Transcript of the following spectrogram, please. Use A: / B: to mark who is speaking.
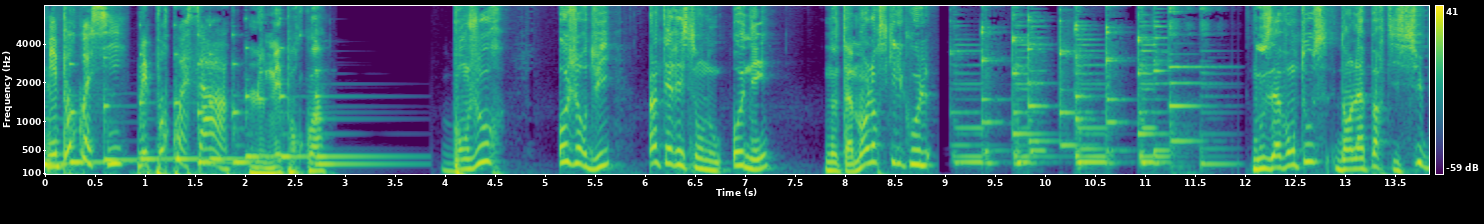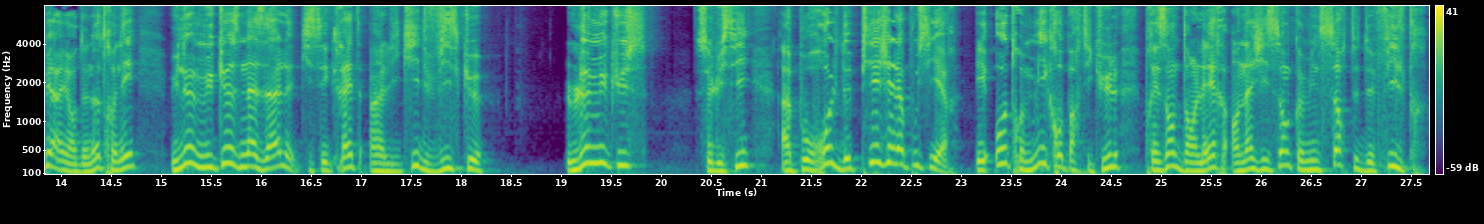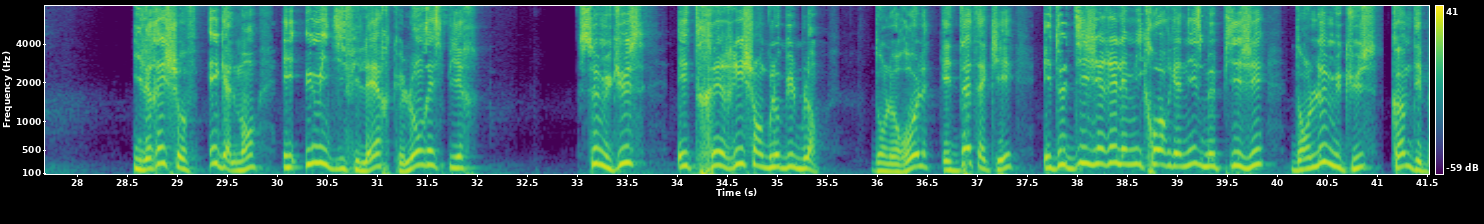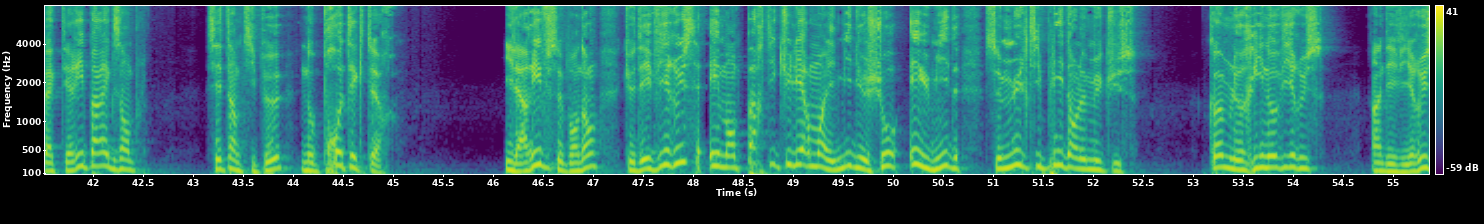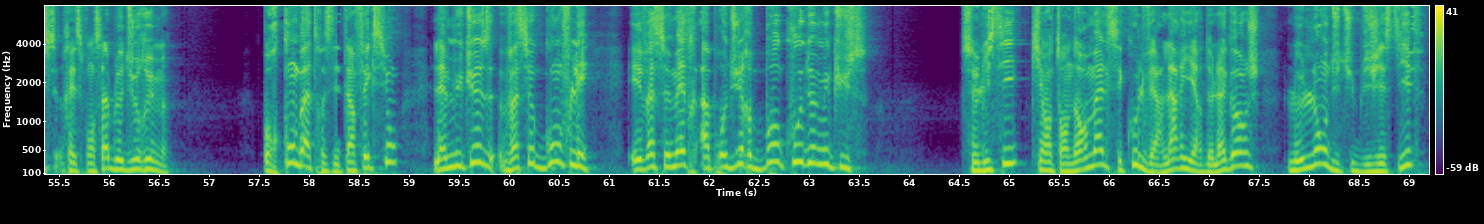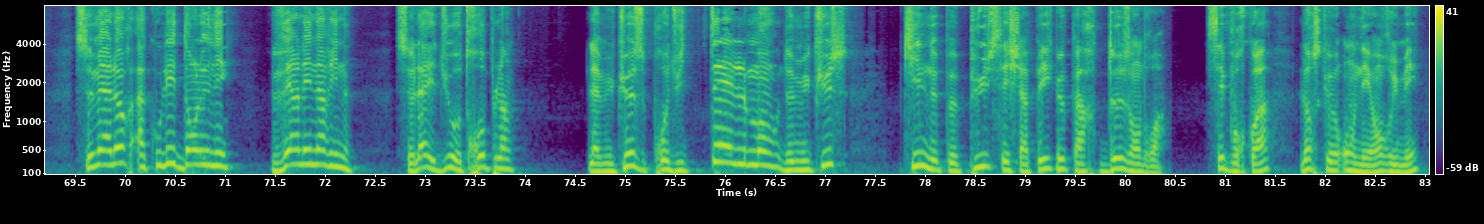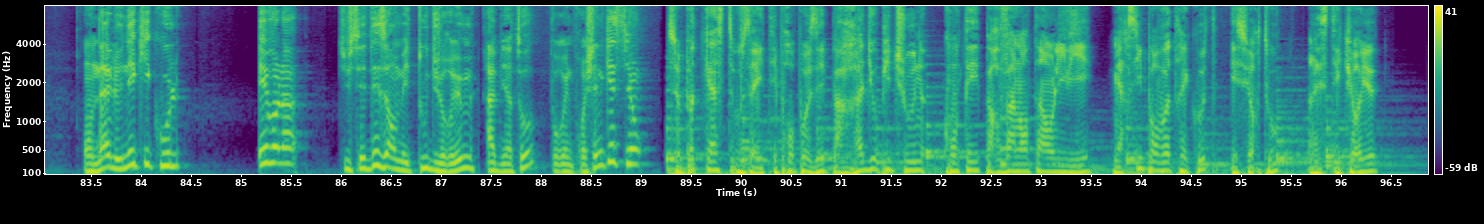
A: Mais pourquoi si?
B: Mais pourquoi ça?
C: Le mais pourquoi?
D: Bonjour Aujourd'hui, intéressons-nous au nez, notamment lorsqu'il coule. Nous avons tous, dans la partie supérieure de notre nez, une muqueuse nasale qui sécrète un liquide visqueux. Le mucus. Celui-ci a pour rôle de piéger la poussière et autres microparticules présentes dans l'air en agissant comme une sorte de filtre. Il réchauffe également et humidifie l'air que l'on respire. Ce mucus est très riche en globules blancs, dont le rôle est d'attaquer et de digérer les micro-organismes piégés dans le mucus, comme des bactéries par exemple. C'est un petit peu nos protecteurs. Il arrive cependant que des virus aimant particulièrement les milieux chauds et humides se multiplient dans le mucus, comme le rhinovirus, un des virus responsables du rhume. Pour combattre cette infection, la muqueuse va se gonfler et va se mettre à produire beaucoup de mucus. Celui-ci, qui en temps normal s'écoule vers l'arrière de la gorge, le long du tube digestif, se met alors à couler dans le nez, vers les narines. Cela est dû au trop-plein. La muqueuse produit tellement de mucus qu'il ne peut plus s'échapper que par deux endroits. C'est pourquoi, lorsque on est enrhumé, on a le nez qui coule. Et voilà, tu sais désormais tout du rhume. À bientôt pour une prochaine question.
C: Ce podcast vous a été proposé par Radio Pitchoun, compté par Valentin Olivier. Merci pour votre écoute et surtout, restez curieux.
